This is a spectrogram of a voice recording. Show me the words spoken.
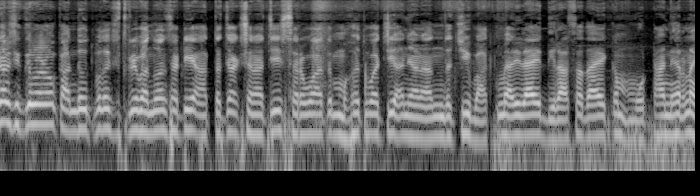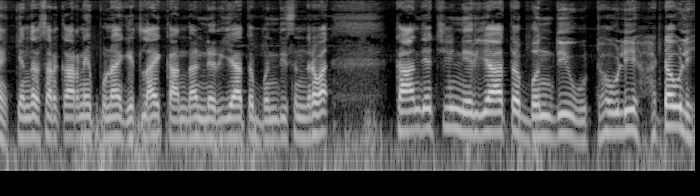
नमस्कार शेतकरी बांधव कांदा उत्पादक शेतकरी बांधवांसाठी आताच्या क्षणाची सर्वात महत्त्वाची आणि आनंदाची बातमी आलेली आहे. दिलासादायक मोठा निर्णय केंद्र सरकारने पुन्हा घेतला आहे कांदा निर्यात बंदी संदर्भात कांद्याची निर्यात बंदी उठवली हटवली.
